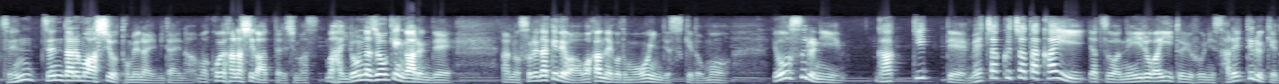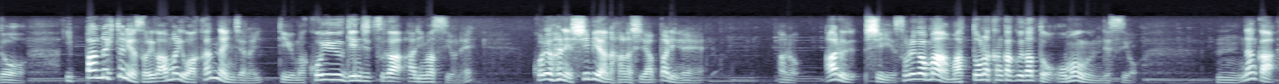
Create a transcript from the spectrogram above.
全然誰も足を止めないみたいな、まあ、こういう話があったりします。まあいろんな条件があるんであのそれだけでは分かんないことも多いんですけども要するに楽器ってめちゃくちゃ高いやつは音色がいいというふうにされてるけど一般の人にはそれがあんまり分かんないんじゃないっていう、まあ、こういう現実がありますよね。これはねシビアな話やっぱりねあのあるしそれがまあ真っ当な感覚だと思うんですよ。うん、なんか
